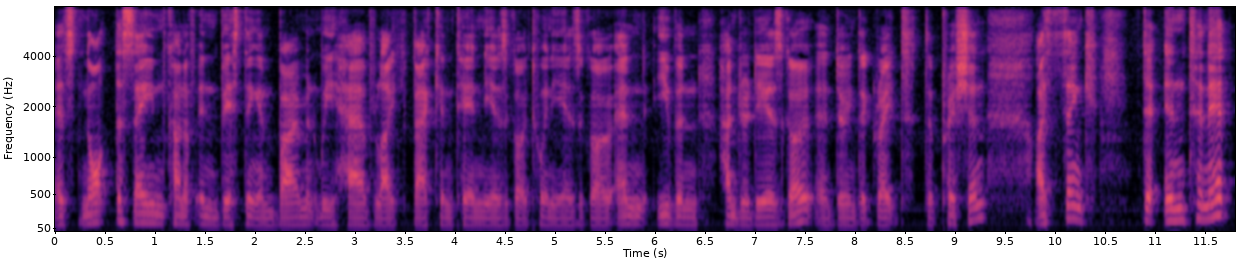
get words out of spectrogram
It's not the same kind of investing environment we have like back in 10 years ago 20 years ago and even 100 years ago and during the great depression. I think the internet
